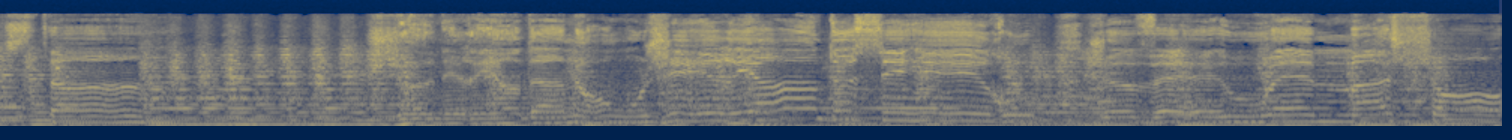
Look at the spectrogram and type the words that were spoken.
instinct. Je n'ai rien d'un ange, j'ai rien de ces héros. Je vais où est ma chance?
